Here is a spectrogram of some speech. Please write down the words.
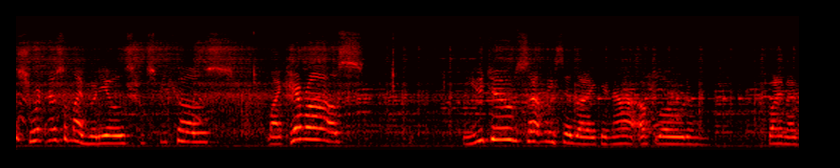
The shortness of my videos. It's because my cameras, YouTube suddenly said that I cannot upload um, 20 minute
